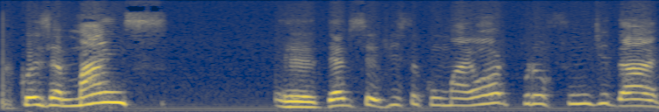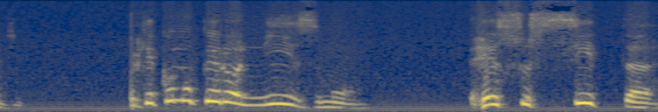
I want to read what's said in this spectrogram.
A coisa mais. Eh, deve ser vista com maior profundidade. Porque, como o peronismo ressuscita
